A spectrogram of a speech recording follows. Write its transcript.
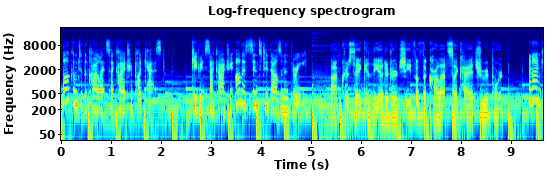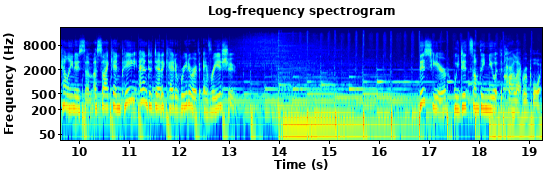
Welcome to the Carlat Psychiatry Podcast, keeping psychiatry honest since 2003. I'm Chris Aiken, the editor in chief of the Carlat Psychiatry Report. And I'm Kellie Newsome, a Psych NP and a dedicated reader of every issue. This year, we did something new at the Carlat Report.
